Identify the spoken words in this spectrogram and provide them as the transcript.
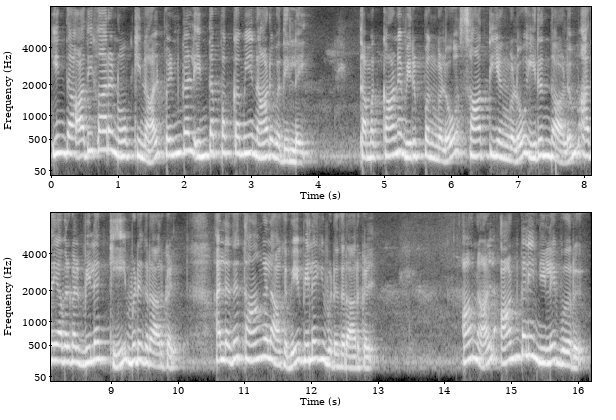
இந்த அதிகார நோக்கினால் பெண்கள் இந்த பக்கமே நாடுவதில்லை. தமக்கான விருப்பங்களோ சாத்தியங்களோ இருந்தாலும் அதை அவர்கள் விலக்கி விடுகிறார்கள் அல்லது தாங்களாகவே விலகி விடுகிறார்கள். ஆனால் ஆண்களின் நிலை வேறு.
